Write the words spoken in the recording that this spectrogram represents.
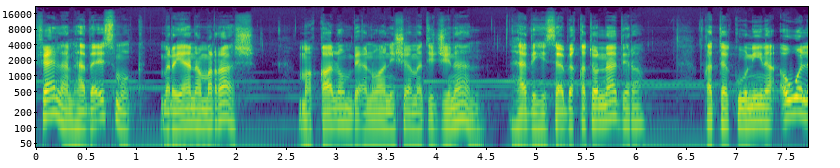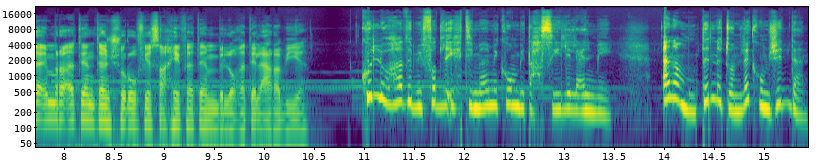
فعلا هذا اسمك مريانا مراش. مقال بعنوان شامة الجنان. هذه سابقة نادرة. قد تكونين أول امرأة تنشر في صحيفة باللغة العربية. كل هذا بفضل اهتمامكم بتحصيلي العلمي أنا ممتنة لكم جدا.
